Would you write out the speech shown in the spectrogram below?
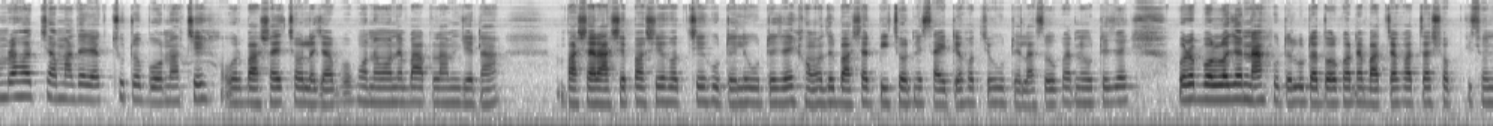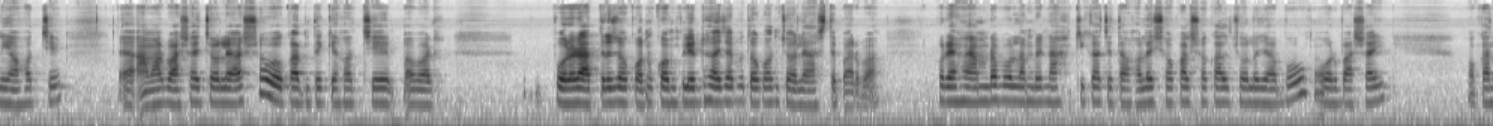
আমরা হচ্ছে আমাদের এক ছোটো বোন আছে, ওর বাসায় চলে যাব। মনে মনে ভাবলাম যে না বাসার আশেপাশে হচ্ছে হোটেলে উঠে যাই আমাদের বাসার পিছনে সাইডে হচ্ছে হোটেল আছে, ওখানে উঠে যাই ওরা বলল যে, না, হোটেল উঠার দরকার নেই, বাচ্চা কাচ্চা সব কিছু নেওয়া হচ্ছে। আমার বাসায় চলে আসো, ওখান থেকে হচ্ছে আবার পরে রাত্রে যখন কমপ্লিট হয়ে যাবে তখন চলে আসতে পারবা। পরে হ্যাঁ আমরা বললাম যে, না, ঠিক আছে, তাহলে সকাল সকাল চলে যাব ওর বাসায়। ওখান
